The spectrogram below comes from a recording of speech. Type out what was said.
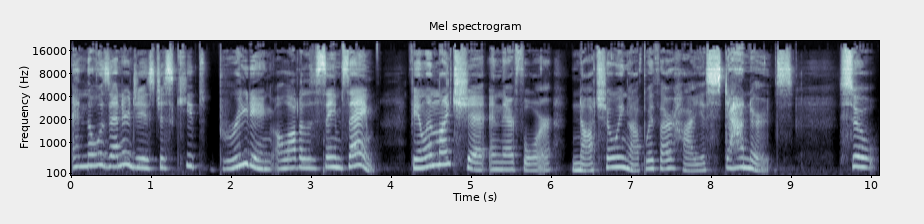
and those energies just keeps breeding a lot of the same same. Feeling like shit and therefore not showing up with our highest standards. So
